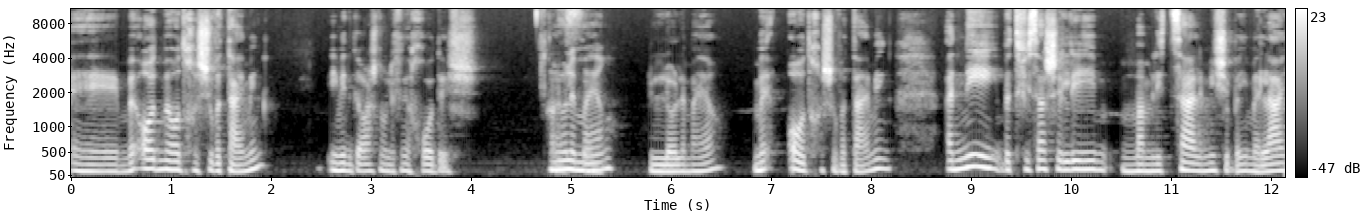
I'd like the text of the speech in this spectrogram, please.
אה, מאוד מאוד חשוב הטיימינג. אם התגרשנו לפני חודש. לא למהר? לא למהר. מאוד חשוב הטיימינג. אני בתפיסה שלי ממליצה למי שבאים אליי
